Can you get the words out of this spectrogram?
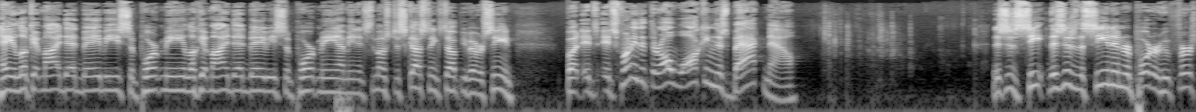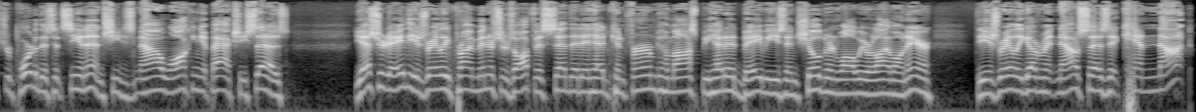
hey, look at my dead babies, support me. Look at my dead babies, support me. I mean, it's the most disgusting stuff you've ever seen. But it's, it's funny that they're all walking this back now. This is C- this is the CNN reporter who first reported this at CNN. She's now walking it back. She says Yesterday, the Israeli Prime Minister's office said that it had confirmed Hamas beheaded babies and children while we were live on air. The Israeli government now says it cannot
